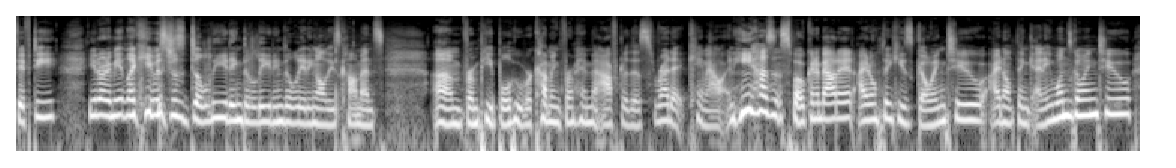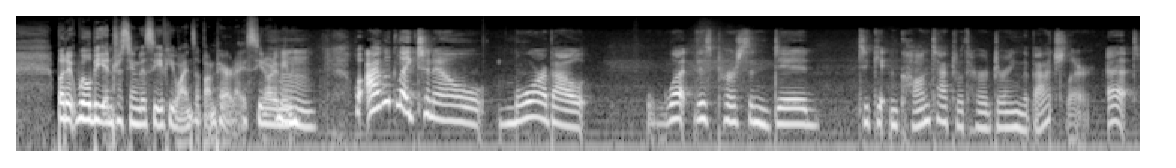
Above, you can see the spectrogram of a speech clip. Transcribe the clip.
50. You know what I mean? Like he was just deleting, deleting, deleting all these comments um, from people who were coming from him after this Reddit came out. And he hasn't spoken about it. I don't think he's going to. I don't think anyone's going to. But it will be interesting to see if he winds up on Paradise. You know what I mean? well i would like to know more about what this person did to get in contact with her during the bachelor et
